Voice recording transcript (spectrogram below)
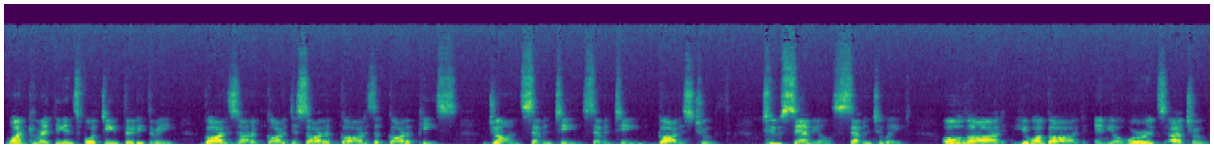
1 Corinthians 14:33. God is not a God of disorder, God is a God of peace. John 17 17. God is truth. 2 Samuel 7 to 8. O Lord, you are God, and your words are truth.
